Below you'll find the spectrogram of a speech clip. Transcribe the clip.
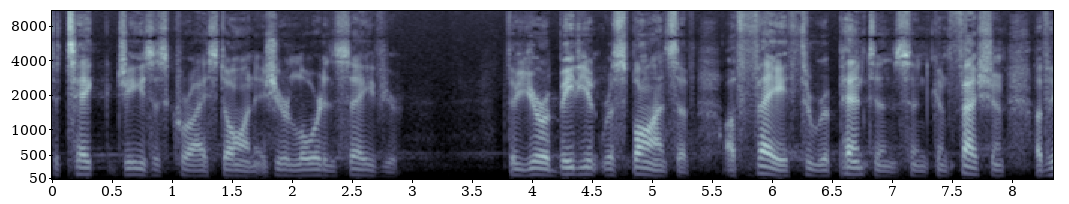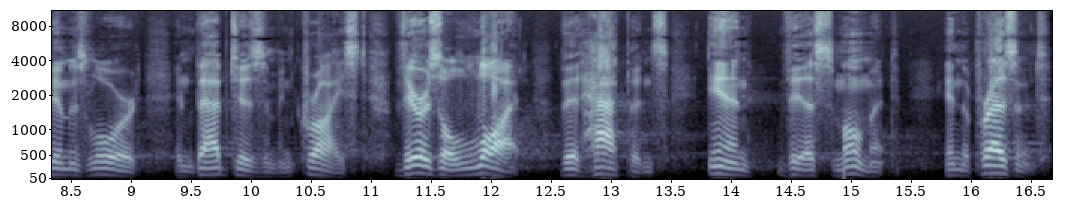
to take Jesus Christ on as your Lord and Savior through your obedient response of, of faith through repentance and confession of Him as Lord and baptism in Christ. There is a lot that happens in this moment, in the present.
